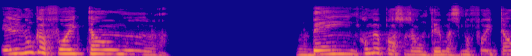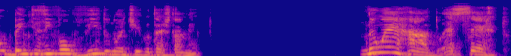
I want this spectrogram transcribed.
ele nunca foi tão bem, como eu posso usar um termo assim, não foi tão bem desenvolvido no Antigo Testamento. Não é errado, é certo.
